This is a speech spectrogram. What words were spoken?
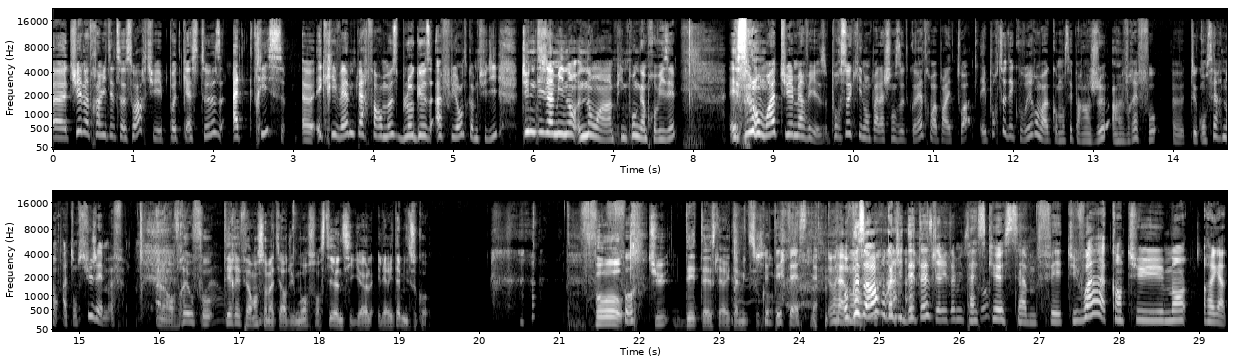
euh, tu es notre invitée de ce soir. Tu es podcasteuse, actrice, euh, écrivaine, performeuse, blogueuse affluente, comme tu dis. Tu ne dis jamais non, non à un ping-pong improvisé. Et selon moi, tu es merveilleuse. Pour ceux qui n'ont pas la chance de te connaître, on va parler de toi. Et pour te découvrir, on va commencer par un jeu, un vrai faux, euh, te concernant, à ton sujet, meuf. Alors, vrai ou faux, tes références en matière d'humour sont Steven Seagal et Lerita Mitsuko. Faux. Faux. Tu détestes Lerita Je Mitsuko. déteste. On peut savoir pourquoi tu détestes l'héritage Mitsuko? Parce que ça me fait. Tu vois, quand tu manges. Regarde,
